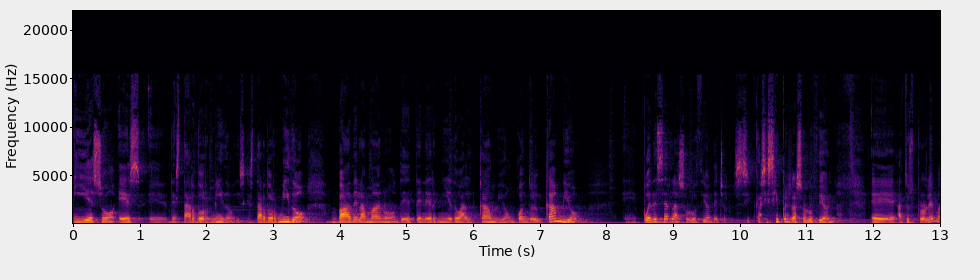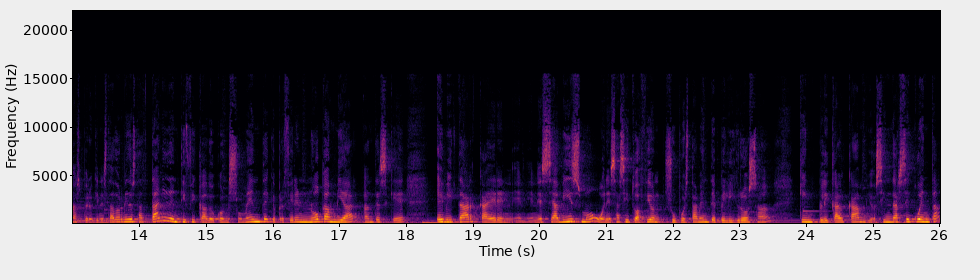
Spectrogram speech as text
Y eso es eh, de estar dormido. Y es que estar dormido va de la mano de tener miedo al cambio, aun cuando el cambio eh, puede ser la solución, de hecho, casi siempre es la solución eh, a tus problemas, pero quien está dormido está tan identificado con su mente que prefiere no cambiar antes que evitar caer en, ese abismo o en esa situación supuestamente peligrosa que implica el cambio, sin darse cuenta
